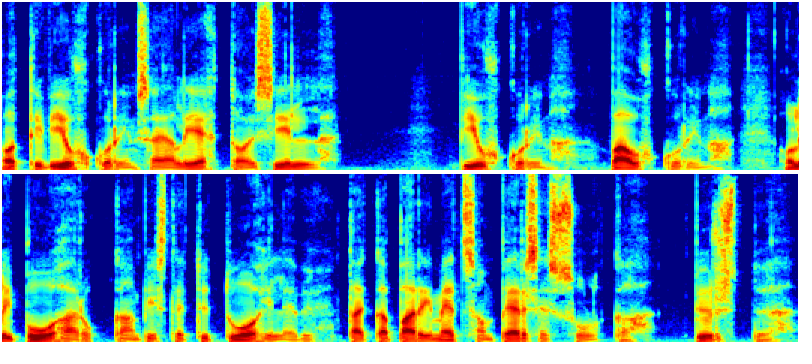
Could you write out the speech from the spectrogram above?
Otti viuhkurinsa ja liehtoi sillä, Viuhkurina, vauhkurina oli puuharukkaan pistetty tuohilevy taikka pari metson persesulkaa, pyrstöä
